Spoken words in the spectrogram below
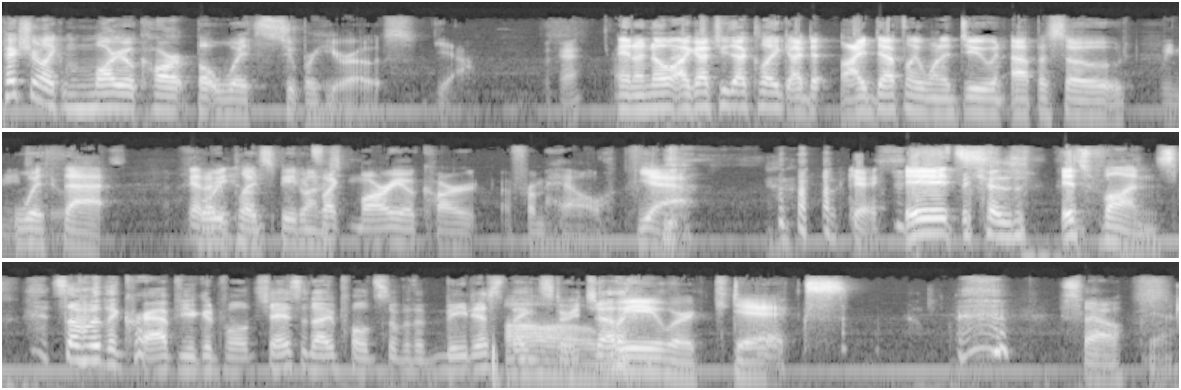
Picture like Mario Kart but with superheroes. Yeah. Okay. And I know I got you that, Clay. I, de- I definitely want to do an episode We need to with do it. that. Yeah, where we played fun. speedrunners. It's like Mario Kart from hell. yeah, okay. it's Because it's fun. some of the crap you could pull, Chase and I pulled some of the meanest things to each Oh, other. we were dicks. So Yeah. think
